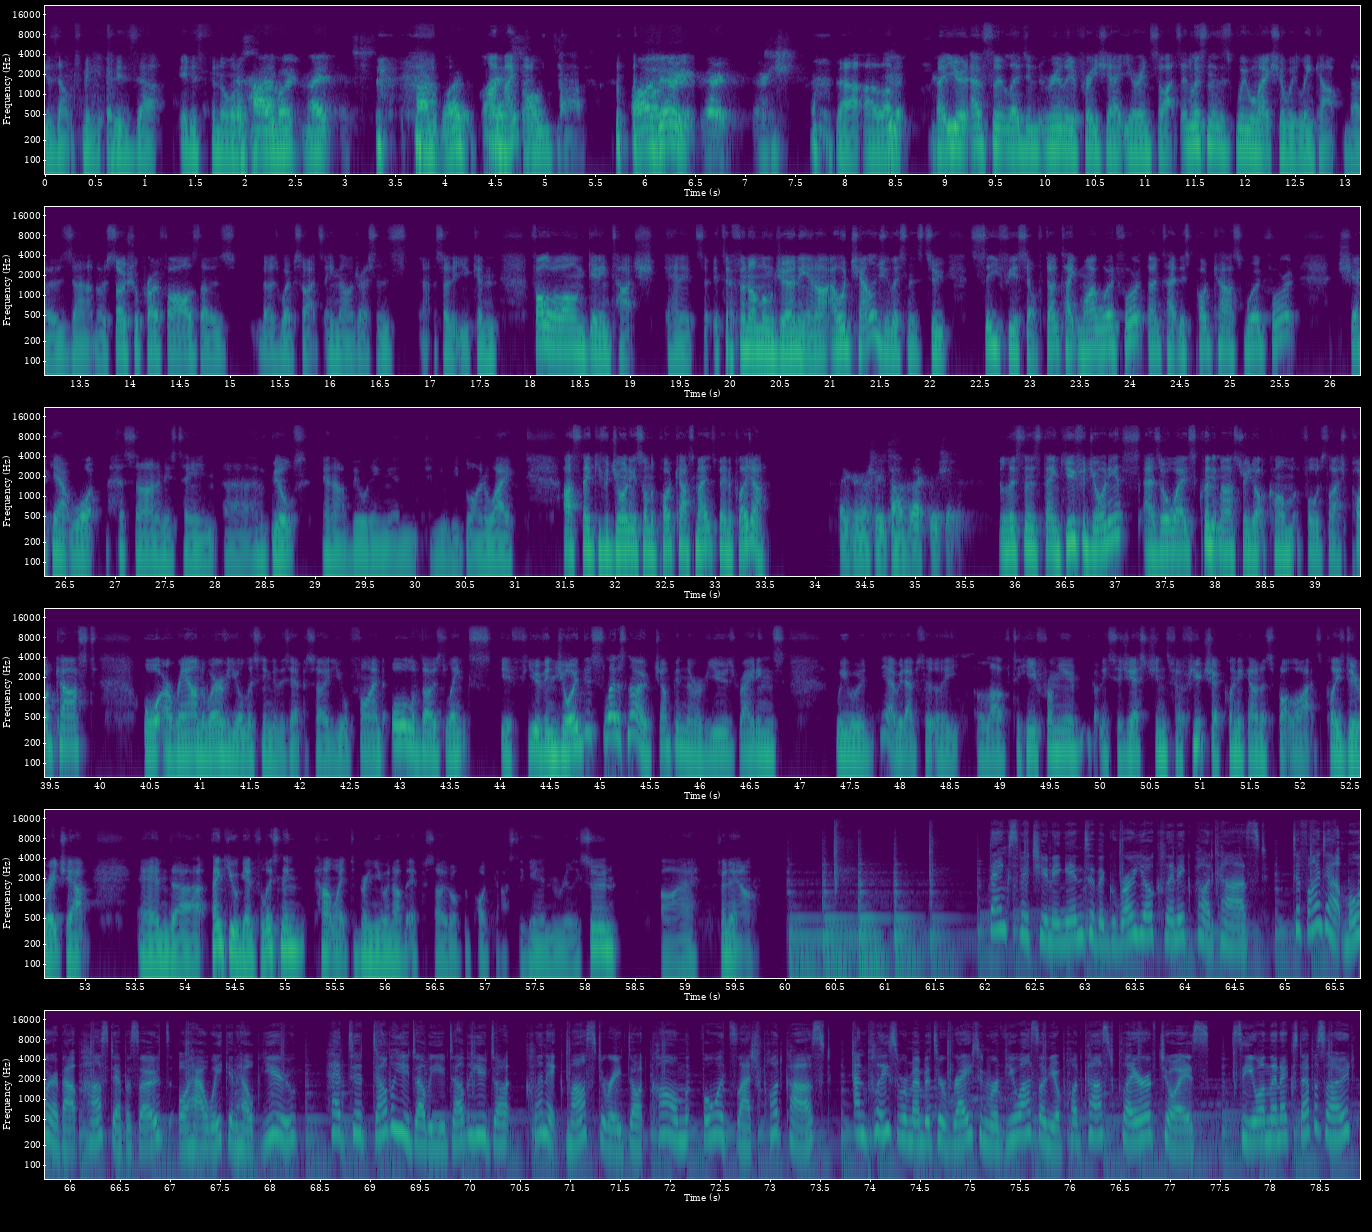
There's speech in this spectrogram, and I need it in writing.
gazumped me. It is uh, it is phenomenal. It's hard work, mate. It's hard work. I mate. Oh, very, very, very. no, I love it. But you're an absolute legend. Really appreciate your insights. And listeners, we will make sure we link up those uh, those social profiles, those those websites, email addresses, uh, so that you can follow along, get in touch. And it's it's a phenomenal journey. And I, I, would challenge you, listeners, to see for yourself. Don't take my word for it. Don't take this podcast word for it. Check out what Hassan and his team uh, have built and are building, and, and you'll be blown away. Huss, thank you for joining us on the podcast, mate. It's been a pleasure. Thank you very much for your time. I appreciate it. Listeners, thank you for joining us. As always, clinicmastery.com forward slash podcast or around wherever you're listening to this episode. You'll find all of those links. If you've enjoyed this, let us know. Jump in the reviews, ratings. We would, yeah, we'd absolutely love to hear from you. Got any suggestions for future clinic owner spotlights? Please do reach out. And uh, thank you again for listening. Can't wait to bring you another episode of the podcast again really soon. Bye for now. Thanks for tuning in to the Grow Your Clinic podcast. To find out more about past episodes or how we can help you, head to www.clinicmastery.com forward slash podcast. And please remember to rate and review us on your podcast player of choice. See you on the next episode.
